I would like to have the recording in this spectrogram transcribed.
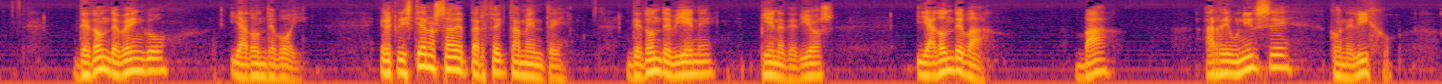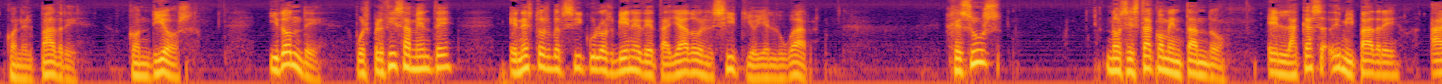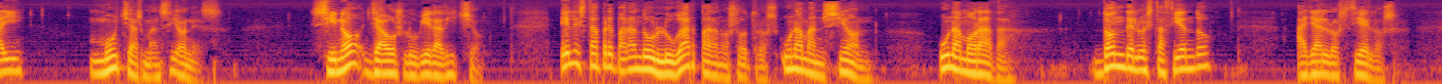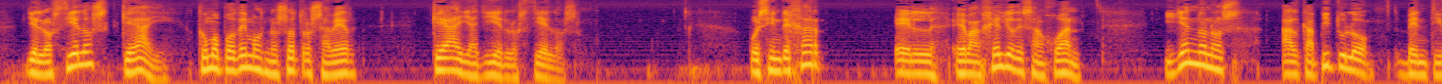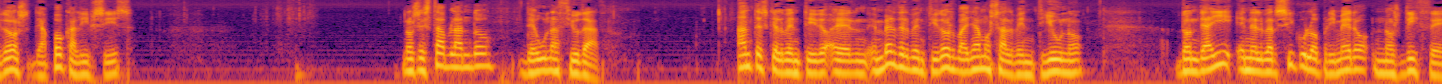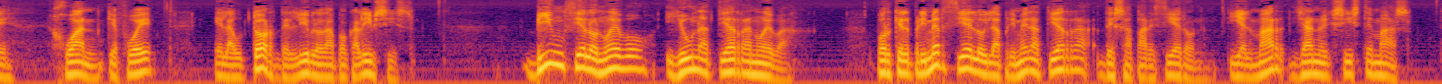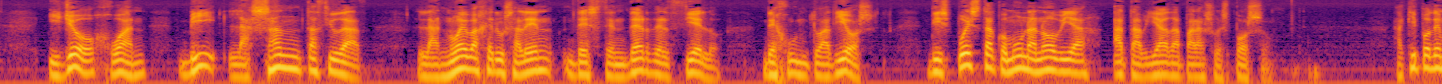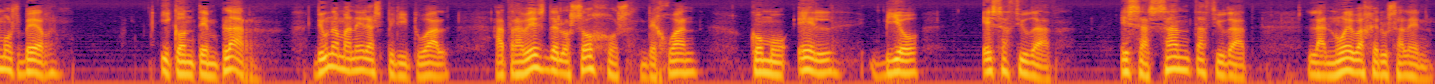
¿De dónde vengo y a dónde voy? El cristiano sabe perfectamente de dónde viene, viene de Dios, y a dónde va. Va a reunirse con el Hijo, con el Padre, con Dios. ¿Y dónde? Pues precisamente en estos versículos viene detallado el sitio y el lugar. Jesús nos está comentando, en la casa de mi Padre hay muchas mansiones. Si no, ya os lo hubiera dicho. Él está preparando un lugar para nosotros, una mansión, una morada. ¿Dónde lo está haciendo? Allá en los cielos. ¿Y en los cielos qué hay? ¿Cómo podemos nosotros saber qué hay allí en los cielos? Pues sin dejar el Evangelio de San Juan y yéndonos al capítulo 22 de Apocalipsis, nos está hablando de una ciudad. antes que el 22, en, vez del 22 vayamos al 21, donde ahí en el versículo primero nos dice Juan, que fue el autor del libro de Apocalipsis, Vi un cielo nuevo y una tierra nueva, porque el primer cielo y la primera tierra desaparecieron, y el mar ya no existe más. Y yo, Juan, vi la santa ciudad, la nueva Jerusalén, descender del cielo, de junto a Dios, dispuesta como una novia ataviada para su esposo. Aquí podemos ver y contemplar de una manera espiritual, a través de los ojos de Juan, como él vio esa ciudad, esa santa ciudad, la nueva Jerusalén.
